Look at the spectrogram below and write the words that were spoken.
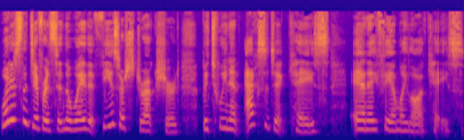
What is the difference in the way that fees are structured between an accident case and a family law case?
